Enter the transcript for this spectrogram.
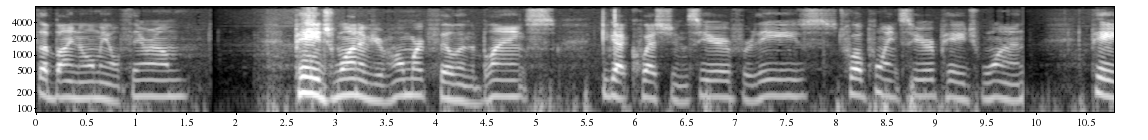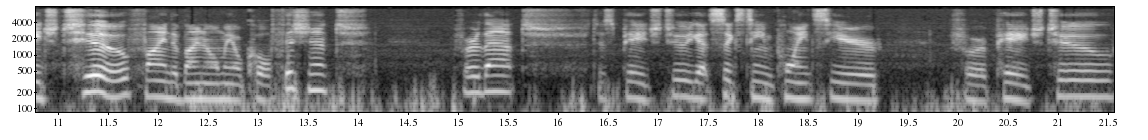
The binomial theorem. Page 1 of your homework, fill in the blanks. You got questions here for these. 12 points here, page 1. Page 2, find the binomial coefficient for that. Just page 2, you got 16 points here for page 2.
